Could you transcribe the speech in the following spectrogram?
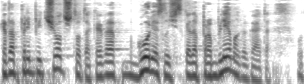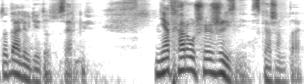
когда припечет что-то, когда горе случится, когда проблема какая-то, вот тогда люди идут в церковь. Не от хорошей жизни, скажем так.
